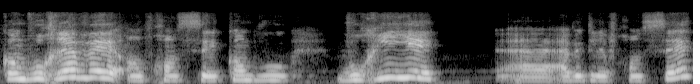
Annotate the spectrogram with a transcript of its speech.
Quand vous rêvez en français, quand vous, vous riez euh, avec les Français,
